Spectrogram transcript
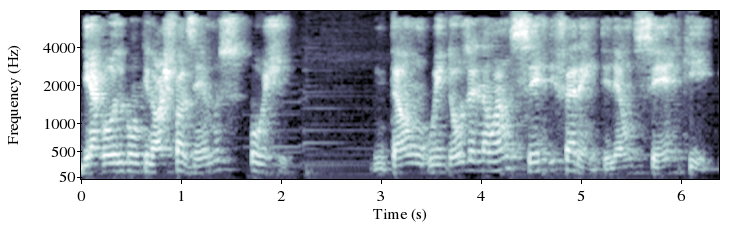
de acordo com o que nós fazemos hoje. Então, o idoso ele não é um ser diferente, ele é um ser que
